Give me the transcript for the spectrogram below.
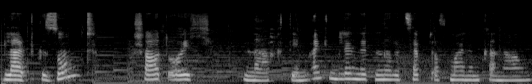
Bleibt gesund, schaut euch nach dem eingeblendeten Rezept auf meinem Kanal.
